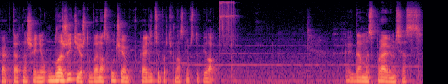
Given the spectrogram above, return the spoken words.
как-то отношение ублажить ее, чтобы она случаем в коалицию против нас не вступила. Когда мы справимся с...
